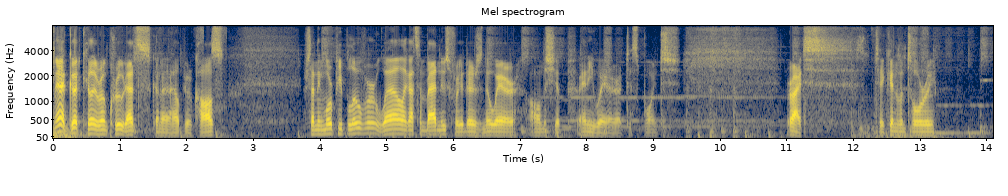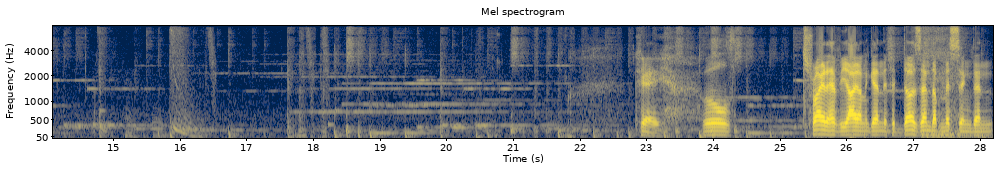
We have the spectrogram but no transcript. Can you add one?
Yeah, good. Kill your own crew. That's gonna help your cause. Sending more people over? Well, I got some bad news for you. There's nowhere on the ship anywhere at this point. Right. Take inventory. Okay. We'll try to have the heavy ion again. If it does end up missing, then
